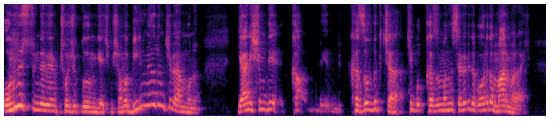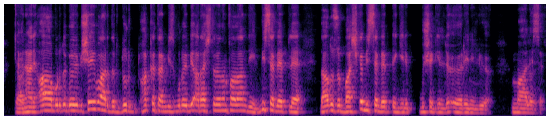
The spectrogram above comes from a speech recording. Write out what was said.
Onun üstünde benim çocukluğum geçmiş ama bilmiyordum ki ben bunu. Yani şimdi kazıldıkça ki bu kazılmanın sebebi de bu arada Marmaray. Yani hani aa burada böyle bir şey vardır. Dur hakikaten biz burayı bir araştıralım falan değil. Bir sebeple daha doğrusu başka bir sebeple girip bu şekilde öğreniliyor maalesef.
